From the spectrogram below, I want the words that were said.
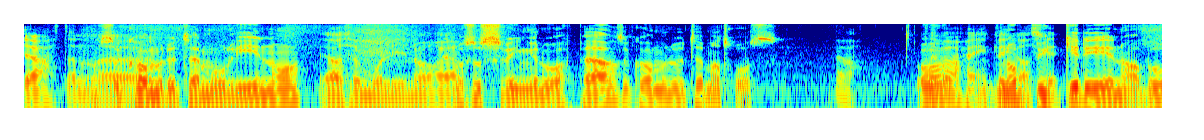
Ja, den Og så kommer du til Molino. Ja, til Molino, ja. Og så svinger du opp her, så kommer du til Matros. Ja, Og nå ganske- bygger de i nabo...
